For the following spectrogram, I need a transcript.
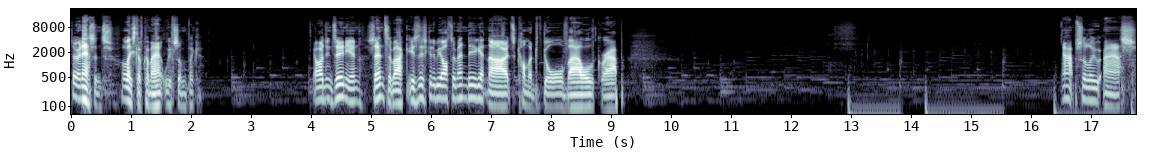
So in essence, at least I've come out with something. Argentinian centre back. Is this going to be Otamendi again? No, it's Commodore Val crap. Absolute ass.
